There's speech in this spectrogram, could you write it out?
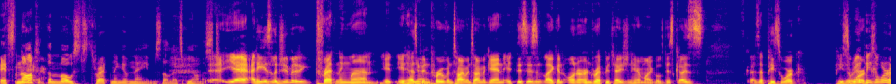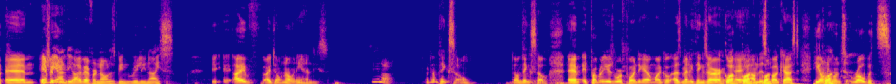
It's not there. the most threatening of names, though. Let's be honest. Uh, yeah, and he is a legitimately threatening man. It it has Yeah. been proven time and time again. It this isn't like an unearned reputation here, Michael. This guy's this guy's a piece of work. Piece He's of a real work. piece of work. Um, Every be- Andy I've ever known has been really nice. I- I've I don't know any Andys. Do you know? I don't think so. Don't think so. Um, it probably is worth pointing out, Michael, as many things are on, uh, go on, this on. podcast. He only on. hunts robots.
